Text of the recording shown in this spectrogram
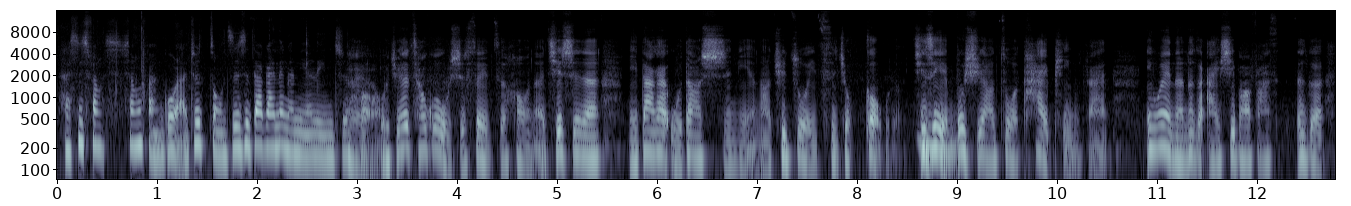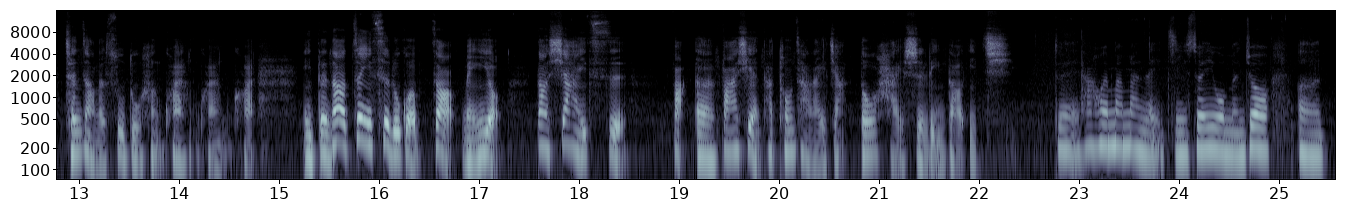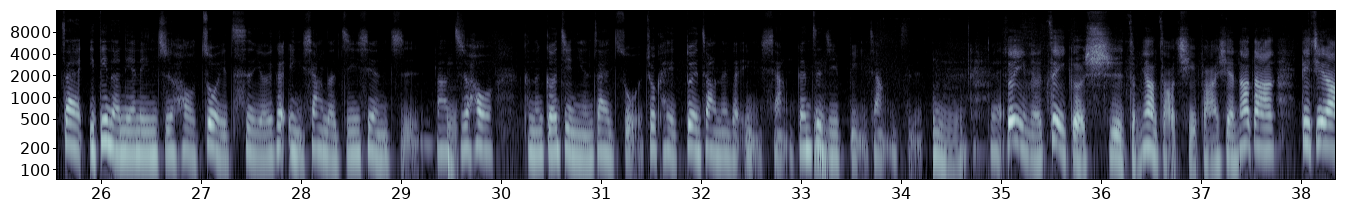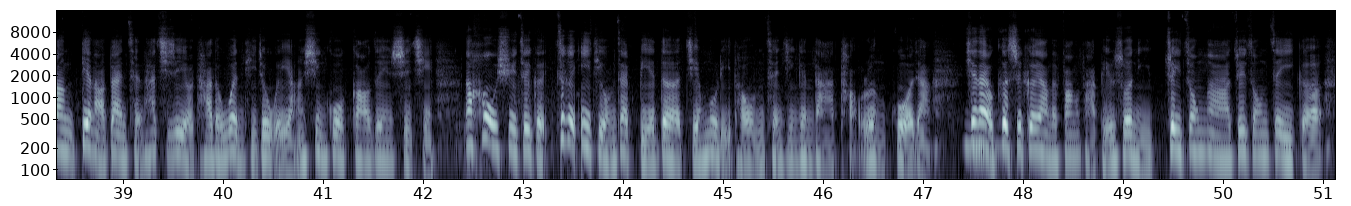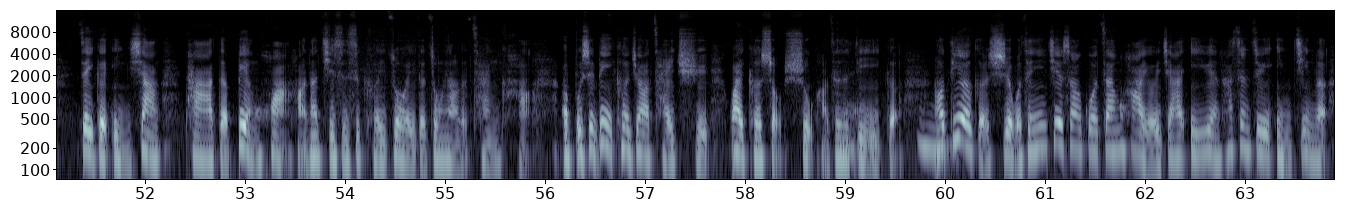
还是相相反过来，就总之是大概那个年龄之后。我觉得超过五十岁之后呢，其实呢，你大概五到十年呢去做一次就够了。其实也不需要做太频繁，因为呢，那个癌细胞发那个成长的速度很快很快很快。你等到这一次如果照没有，到下一次发呃发现，它通常来讲都还是零到一期。对，它会慢慢累积，所以我们就呃在一定的年龄之后做一次，有一个影像的基线值，那之后可能隔几年再做，就可以对照那个影像跟自己比这样子。嗯，对。所以呢，这个是怎么样早期发现？那当然，低剂量电脑断层它其实有它的问题，就伪阳性过高这件事情。那后续这个这个议题，我们在别的节目里头，我们曾经跟大家讨论过。这样，现在有各式各样的方法，比如说你追踪啊，追踪这一个。这个影像它的变化，哈，那其实是可以作为一个重要的参考，而不是立刻就要采取外科手术，哈，这是第一个。然后第二个是我曾经介绍过，彰化有一家医院，它甚至于引进了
